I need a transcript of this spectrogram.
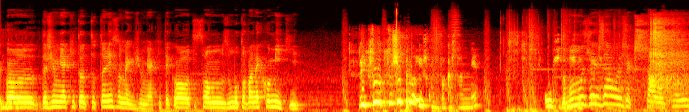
Tylko te ziemniaki to, to, to nie są jak ziemniaki, tylko to są zmutowane chomiki. Ty co, co się plujesz, kurwa, kasztanie? O, No bo mu zjeżdżałeś jak szał, okej?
